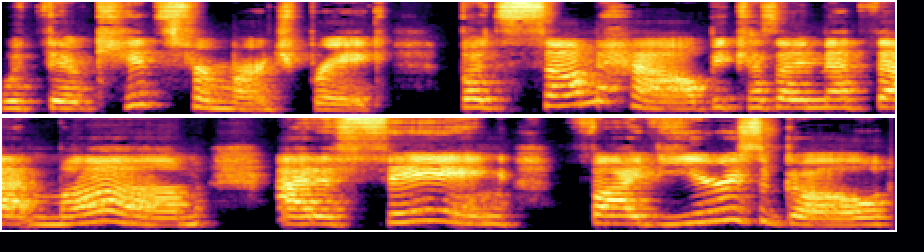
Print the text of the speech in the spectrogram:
with their kids for March break. But somehow, because I met that mom at a thing five years ago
